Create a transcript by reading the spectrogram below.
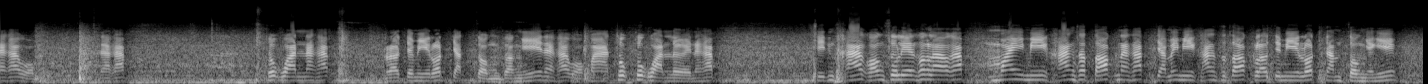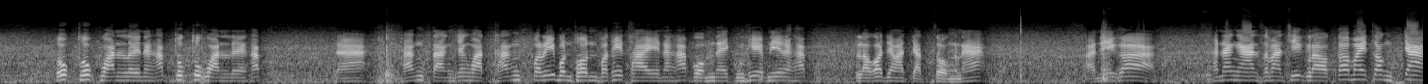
นะครับผมนะครับ ทุกวันนะครับ เราจะมีรถจัดส่งตรงนี้นะครับผมมาทุกๆวันเลยนะครับ สินค้าของสุเรียนของเราครับ ไม่มีค้างสต็อกนะครับ จะไม่มีค้างสต็อก เราจะมีรถนำส่งอย่างนี้ ทุกๆวันเลยนะครับ ทุกๆวันเลยครับ นะฮะทั้งต่างจังหวัดทั้งปริมณฑลประเทศไทยนะครับ ผมในกรุงเทพนี้นะครับ เราก็จะมาจัดส่งนะอันนี้ก็พนักงานสมาชิกเราก็ไม่ต้องจ้าง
